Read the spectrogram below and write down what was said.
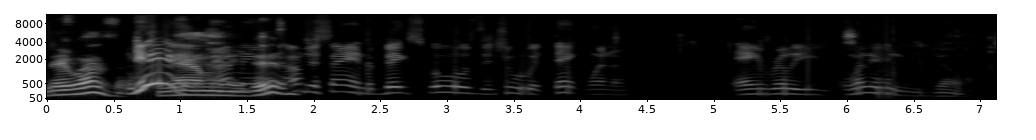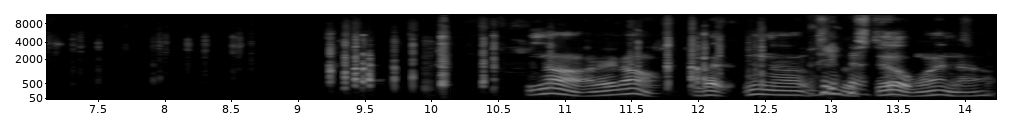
They wasn't. Yeah, I mean, I they mean, did. I'm just saying the big schools that you would think win them ain't really winning these joints. No, they don't. But you know, people still win That's now.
